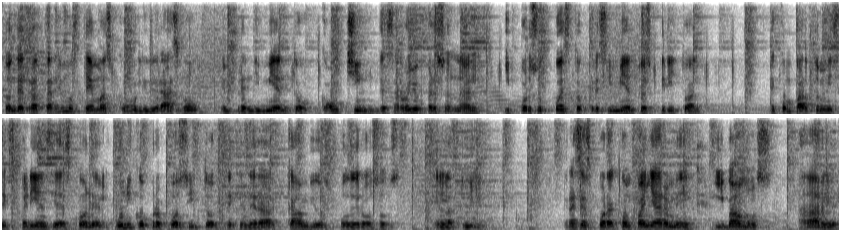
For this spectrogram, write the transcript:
donde trataremos temas como liderazgo, emprendimiento, coaching, desarrollo personal y por supuesto crecimiento espiritual te comparto mis experiencias con el único propósito de generar cambios poderosos en la tuya. Gracias por acompañarme y vamos a darle.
